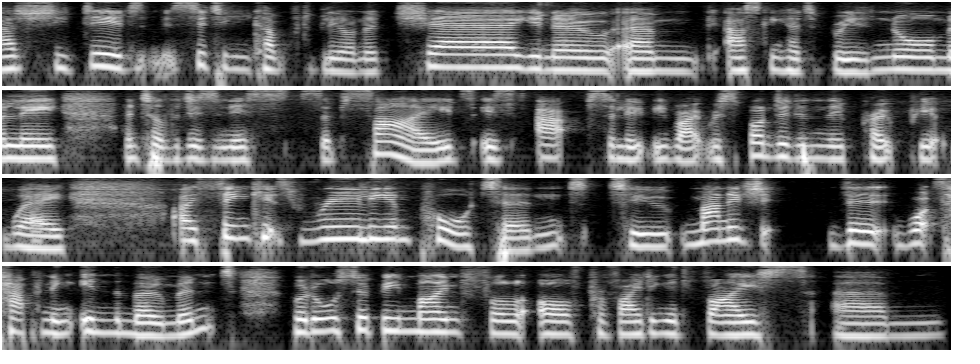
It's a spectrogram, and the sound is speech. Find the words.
as she did, sitting comfortably on a chair, you know, um, asking her to breathe normally until the dizziness subsides is absolutely right. Responded in the appropriate way. I think it's really important to manage the what's happening in the moment, but also be mindful of providing advice um,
